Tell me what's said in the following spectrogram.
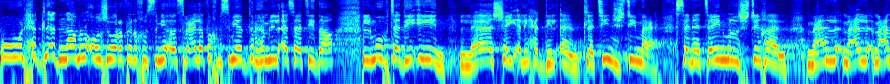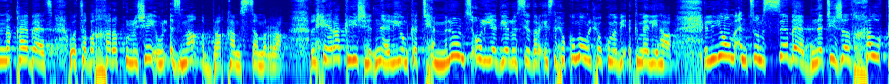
والحد الأدنى من الأجور 2500 7500 درهم للأساتذة المبتدئين. لا شيء لحد الآن. 30 اجتماع سنتين من الاشتغال مع مع مع النقابات وتبخر كل شيء والأزمة باقة مستمرة. الحراك اللي شهدناه اليوم كتحملوا المسؤولية ديالو السيد رئيس الحكومة والحكومة بأكملها. اليوم أنتم السبب نتيجة خلق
